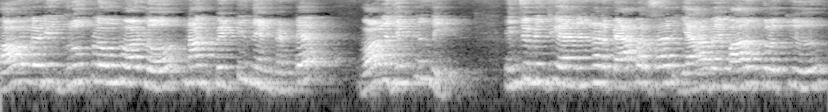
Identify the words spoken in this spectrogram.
ఆల్రెడీ గ్రూప్లో ఉన్న వాళ్ళు నాకు పెట్టింది ఏంటంటే వాళ్ళు చెప్పింది. ఇంచుమించుగా నిన్న పేపర్ సార్ ఎనభై మార్కులకు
